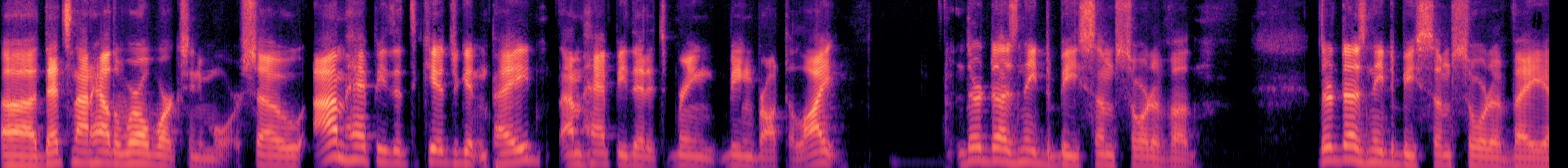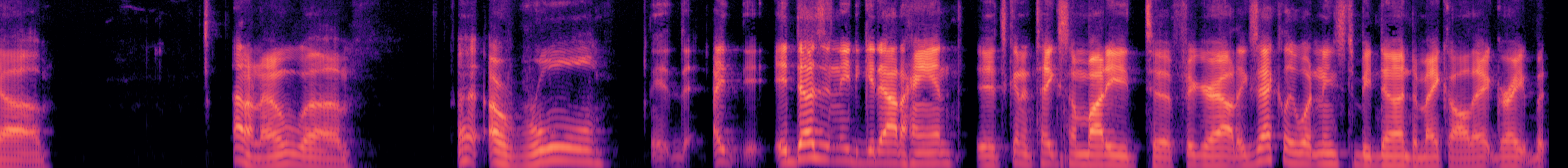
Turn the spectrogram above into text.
Uh, that's not how the world works anymore. So I'm happy that the kids are getting paid. I'm happy that it's being being brought to light. There does need to be some sort of a there does need to be some sort of a uh, I don't know uh, a, a rule. It, it doesn't need to get out of hand. It's going to take somebody to figure out exactly what needs to be done to make all that great. But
